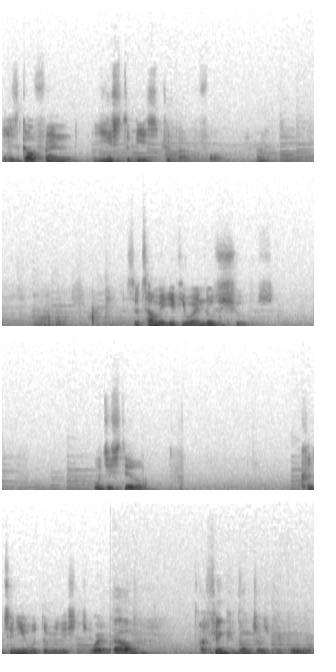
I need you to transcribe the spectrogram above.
his girlfriend used to be a stripper before. So tell me, if you were in those shoes, would you still continue with the relationship? Well, um, I think you don't judge people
